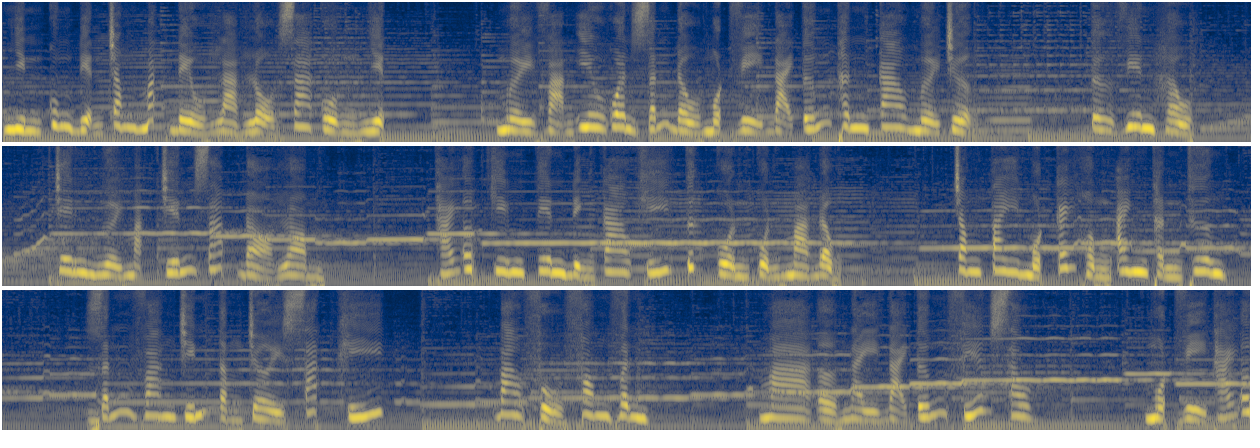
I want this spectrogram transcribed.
Nhìn cung điện trong mắt đều là lộ ra cuồng nhiệt. Mười vạn yêu quân dẫn đầu một vị đại tướng thân cao mười trượng. Từ viên hầu, Trên người mặt chiến giáp đỏ lòm. Thái ớt kim tiên đỉnh cao khí tức cuồn cuộn mà động. Trong tay một cách hồng anh thần thương. Dẫn vang chín tầng trời sát khí. Bao phủ phong vân. Mà ở này đại tướng phía sau. Một vị thái ớt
